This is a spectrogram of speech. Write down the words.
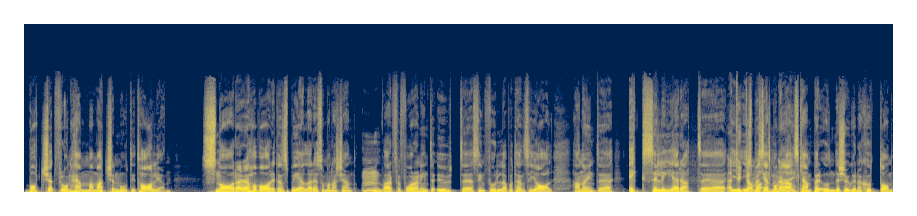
bortsett från hemmamatchen mot Italien, snarare har varit en spelare som man har känt, mm, varför får han inte ut eh, sin fulla potential? Han har ju inte excellerat eh, i, i han var- speciellt många nej. landskamper under 2017.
